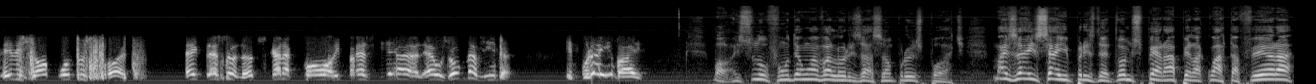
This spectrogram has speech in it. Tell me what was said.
eles jogam contra os fortes. É impressionante, os caras correm, parece que é, é o jogo da vida. E por aí vai. Bom, isso no fundo é uma valorização para o esporte. Mas é isso aí, presidente. Vamos esperar pela quarta-feira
